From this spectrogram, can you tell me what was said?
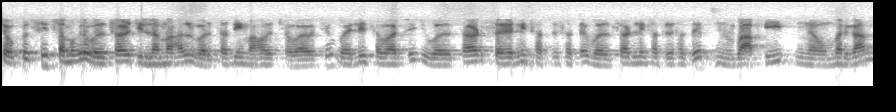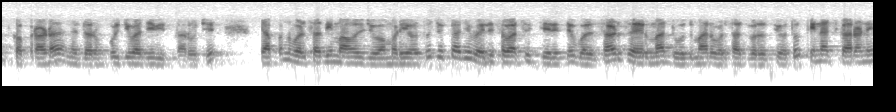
ચોક્કસથી સમગ્ર વલસાડ જિલ્લામાં હાલ વરસાદી માહોલ છવાયો છે. વહેલી સવારથી જ વલસાડ શહેરની સાથે સાથે વલસાડની સાથે સાથે વાપી ઉમરગામ, કપરાડા અને ધરમપુર જેવા જે વિસ્તારો છે, ત્યાં પણ વરસાદી માહોલ જોવા મળ્યો હતો. જો કે આજે વહેલી સવારથી જે રીતે વલસાડ શહેરમાં ધોધમાર વરસાદ વરસ્યો હતો. તેના જ કારણે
